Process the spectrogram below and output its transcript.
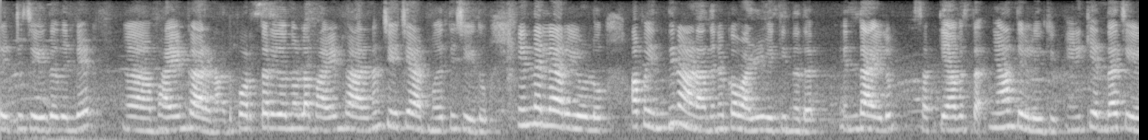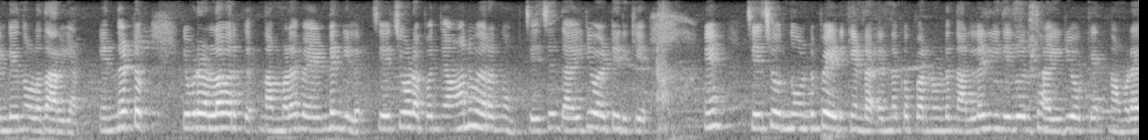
തെറ്റ് ചെയ്തതിന്റെ ഭയം കാരണം അത് പുറത്തറിയുമെന്നുള്ള ഭയം കാരണം ചേച്ചി ആത്മഹത്യ ചെയ്തു എന്നല്ലേ അറിയുള്ളൂ. അപ്പോൾ എന്തിനാണ് അതിനൊക്കെ വഴി വെക്കുന്നത്? എന്തായാലും സത്യാവസ്ഥ. ഞാൻ തെളിയിക്കും. എനിക്ക് എന്താ ചെയ്യേണ്ടതെന്നുള്ളത് അറിയാം. എന്നിട്ടും ഇവിടെ ഉള്ളവർക്ക് നമ്മളെ വേണ്ടെങ്കിൽ ചേച്ചിയോടൊപ്പം ഞാനും ഇറങ്ങും. ചേച്ചി ധൈര്യമായിട്ടിരിക്കുക ഏ ചേച്ചി ഒന്നും പേടിക്കേണ്ട എന്നൊക്കെ പറഞ്ഞുകൊണ്ട് നല്ല രീതിയിലൊരു ധൈര്യമൊക്കെ നമ്മുടെ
